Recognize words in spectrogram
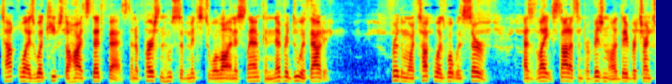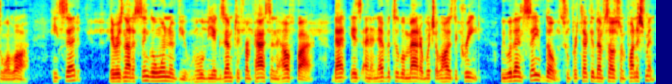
Taqwa is what keeps the heart steadfast, and a person who submits to Allah and Islam can never do without it. Furthermore, taqwa is what will serve as light, solace, and provision on the day of return to Allah. He said, There is not a single one of you who will be exempted from passing the hellfire. That is an inevitable matter which Allah has decreed. We will then save those who protected themselves from punishment,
